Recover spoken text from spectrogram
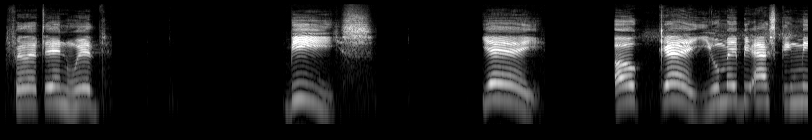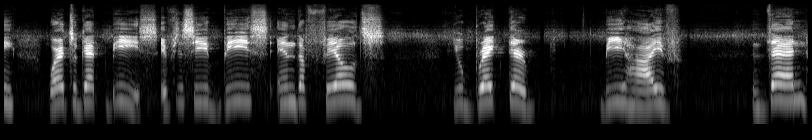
Fill it in with bees. Yay! Okay, you may be asking me where to get bees. If you see bees in the fields, you break their beehive. Then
